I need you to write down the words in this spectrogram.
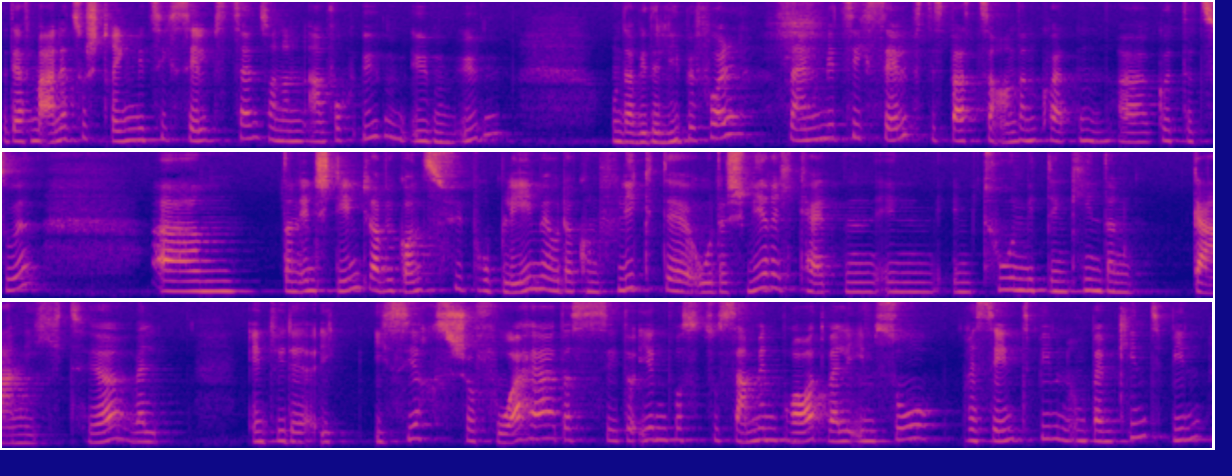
da darf man auch nicht so streng mit sich selbst sein, sondern einfach üben, üben, üben und auch wieder liebevoll sein mit sich selbst. Das passt zu anderen Karten äh, gut dazu. Ähm, dann entstehen, glaube ich, ganz viele Probleme oder Konflikte oder Schwierigkeiten in, im Tun mit den Kindern gar nicht. Ja? Weil entweder ich ich sehe es schon vorher, dass sie da irgendwas zusammenbraut, weil ich eben so präsent bin und beim Kind bin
